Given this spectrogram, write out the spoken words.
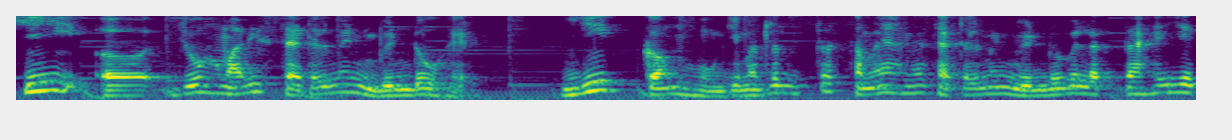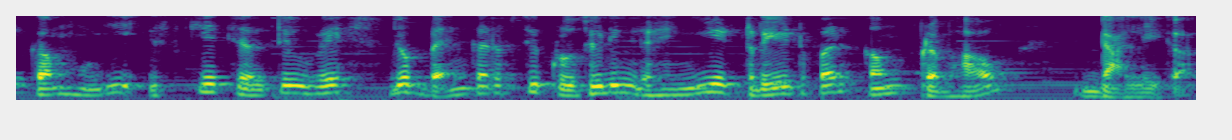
कि uh, जो हमारी सेटलमेंट विंडो है ये कम होगी। मतलब जितना समय हमें सेटलमेंट विंडो में लगता है ये कम होगी। इसके चलते हुए जो बैंक प्रोसीडिंग रहेंगी ये ट्रेड पर कम प्रभाव डालेगा।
